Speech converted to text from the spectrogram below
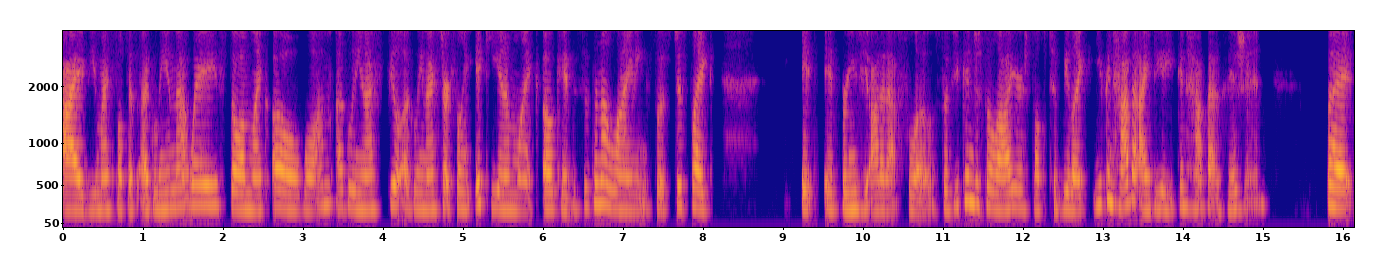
I view myself as ugly in that way. So I'm like, oh, well, I'm ugly and I feel ugly and I start feeling icky and I'm like, okay, this isn't aligning. So it's just like it it brings you out of that flow. So if you can just allow yourself to be like, you can have that idea, you can have that vision, but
